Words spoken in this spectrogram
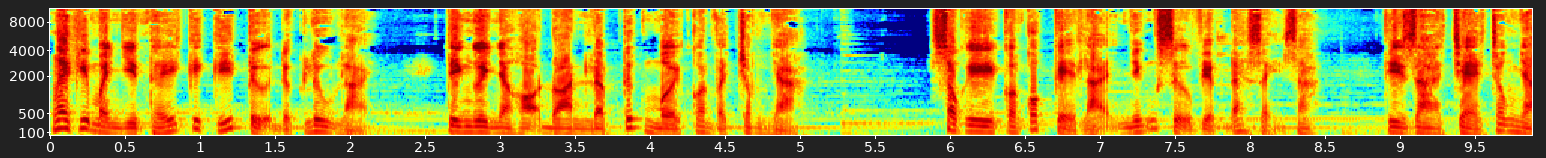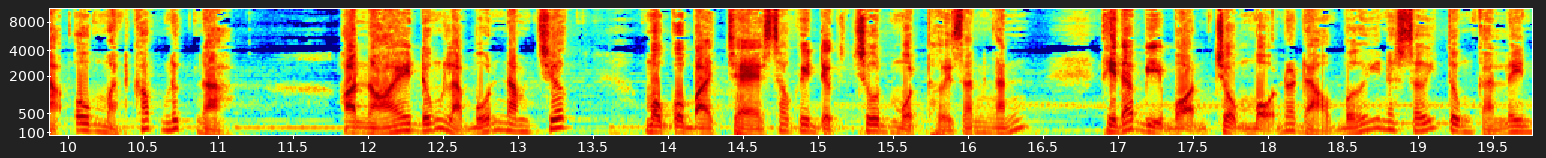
Ngay khi mà nhìn thấy cái ký tự được lưu lại, Thì người nhà họ đoàn lập tức mời con vào trong nhà. Sau khi con có kể lại những sự việc đã xảy ra thì già trẻ trong nhà ôm mặt khóc nức nở. Họ nói đúng là 4 năm trước Mộ của bà trẻ sau khi được chôn một thời gian ngắn Thì đã bị bọn trộm mộ nó đảo bới, Nó sới tung cả lên.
